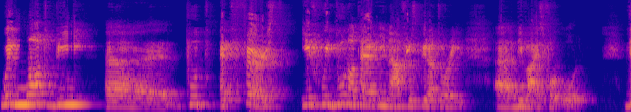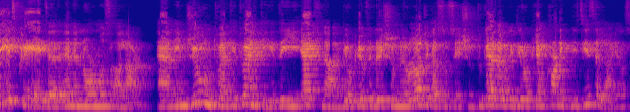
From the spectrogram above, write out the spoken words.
will not be uh, put at first if we do not have enough respiratory uh, device for all. This created an enormous alarm. And in June 2020, the EFNA, the European Federation of Neurological Association, together with the European Chronic Disease Alliance,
